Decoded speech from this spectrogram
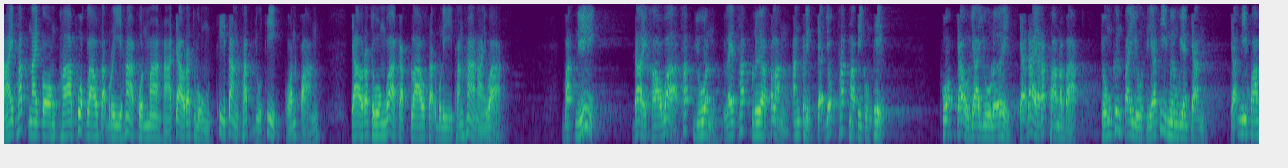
นายทัพนายกองพาพวกลาวสระบุรีห้าคนมาหาเจ้าราชวงศ์ที่ตั้งทัพอยู่ที่ขอนขวาง เจ้าราชวงศ์ว่ากับลาวสระบุรีทั้งห้านายว่า บัดนี้ได้ข่าวว่าทัพยวนและทัพเรือฝรั่งอังกฤษจะยกทัพมาตีกรุงเทพ พวกเจ้าอย่าอยู่เลยจะได้รับความลำบาก จงขึ้นไปอยู่เสียที่เมืองเวียงจันทร์จะมีความ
